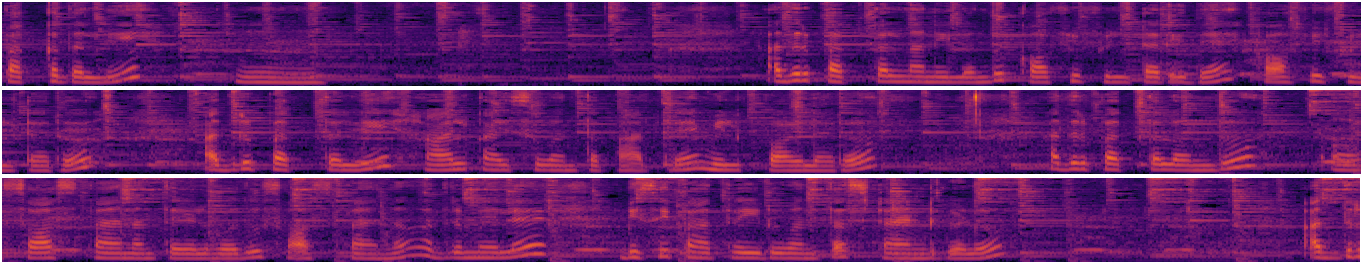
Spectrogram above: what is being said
ಪಕ್ಕದಲ್ಲಿ ಅದ್ರ ಪಕ್ಕದಲ್ಲಿ ನಾನು ಇಲ್ಲೊಂದು ಕಾಫಿ ಫಿಲ್ಟರ್ ಇದೆ. Coffee filter. ಅದ್ರ ಪಕ್ಕದಲ್ಲಿ ಹಾಲು ಕಾಯಿಸುವಂಥ ಪಾತ್ರೆ, ಮಿಲ್ಕ್ ಬಾಯ್ಲರು. ಅದ್ರ ಪಕ್ಕದಲ್ಲೊಂದು ಸಾಸ್ ಪ್ಯಾನ್ ಅಂತ ಹೇಳ್ಬೋದು ಸಾಸ್ ಪ್ಯಾನು ಅದ್ರ ಮೇಲೆ ಬಿಸಿ ಪಾತ್ರೆ ಇಡುವಂಥ ಸ್ಟ್ಯಾಂಡ್ಗಳು. ಅದ್ರ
